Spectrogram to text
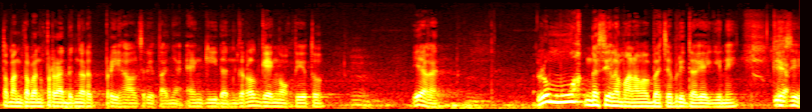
teman-teman pernah dengar perihal ceritanya Enggi dan Girl Gang waktu itu. Iya kan? Lu muak nggak sih lama-lama baca berita kayak gini? Iya Iya, sih.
